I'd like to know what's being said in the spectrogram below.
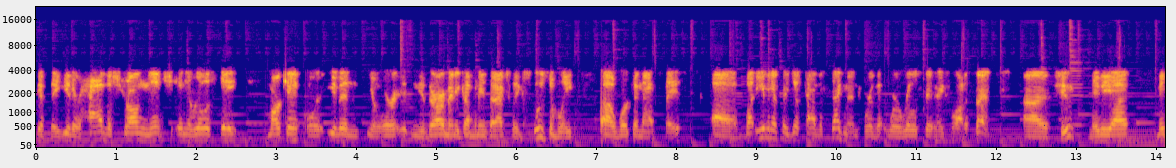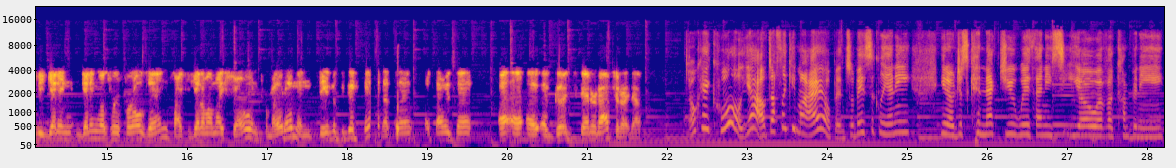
if they either have a strong niche in the real estate market or even you know or it, you know, there are many companies that actually exclusively uh, work in that space. Uh, but even if they just have a segment where where real estate makes a lot of sense, uh, shoot, maybe uh, maybe getting getting those referrals in so I could get them on my show and promote them and see if it's a good fit. That's a that's always a a, a good standard option right now. Okay, cool. Yeah, I'll definitely keep my eye open. So basically, any, you know, just connect you with any CEO of a company,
